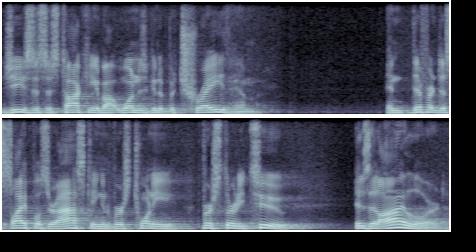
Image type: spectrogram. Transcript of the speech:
Jesus is talking about one who's going to betray him. And different disciples are asking in verse 20, verse 32, Is it I, Lord?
